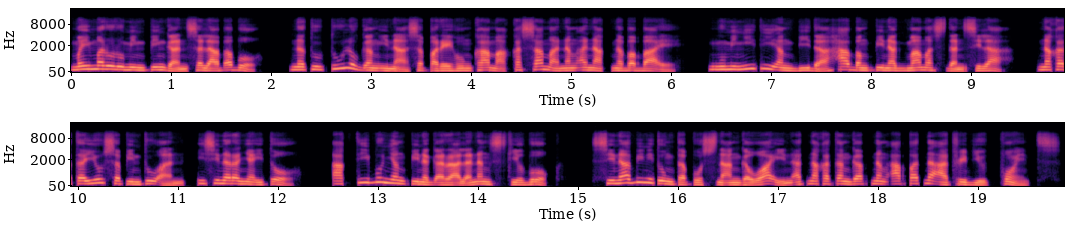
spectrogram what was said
May maruruming pinggan sa lababo. Natutulog ang ina sa parehong kama kasama ng anak na babae. Ngumingiti ang bida habang pinagmamasdan sila. Nakatayo sa pintuan, isinara niya ito. Aktibo niyang pinag-aralan ang skill book. Sinabi nitong tapos na ang gawain at nakatanggap ng apat na attribute points.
